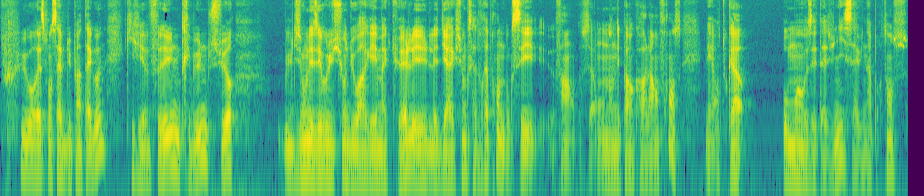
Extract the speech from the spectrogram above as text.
plus hauts responsables du Pentagone, qui faisait une tribune sur, disons, les évolutions du wargame actuel et les directions que ça devrait prendre. Donc c'est, enfin, on n'en est pas encore là en France, mais en tout cas, au moins aux États-Unis, ça a une importance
